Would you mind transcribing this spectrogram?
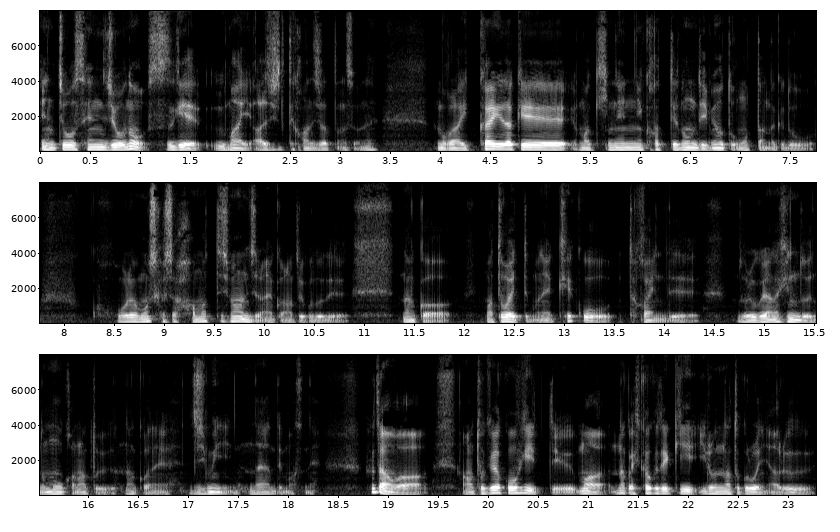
延長線上のすげえうまい味って感じだったんですよね。だから一回だけ、まあ、記念に買って飲んでみようと思ったんだけど、これはもしかしたらハマってしまうんじゃないかなということで、なんか、まあ、とはいってもね、結構高いんで、どれぐらいの頻度で飲もうかなという、なんかね、地味に悩んでますね。普段は、あの、時はコーヒーっていう、まあ、なんか比較的いろんなところにある、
